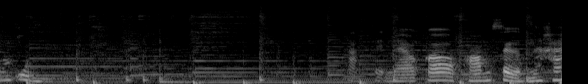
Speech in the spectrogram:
น้ำอุ่น แล้วก็พร้อมเสิร์ฟนะคะ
